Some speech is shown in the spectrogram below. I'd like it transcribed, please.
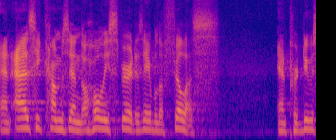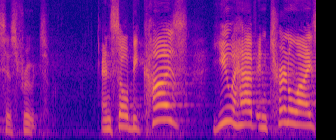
And as he comes in, the Holy Spirit is able to fill us and produce his fruit. And so, because you have internalized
